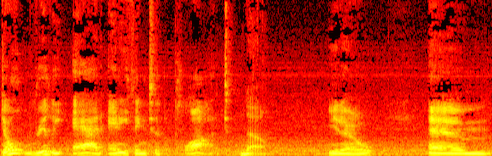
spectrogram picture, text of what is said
don't really add anything to the plot, No. you know. Um,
